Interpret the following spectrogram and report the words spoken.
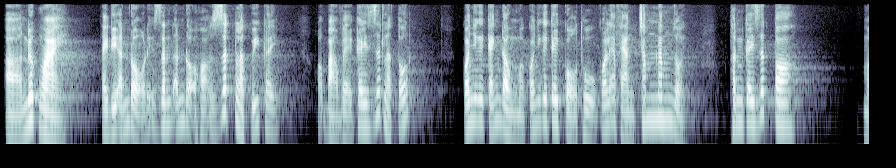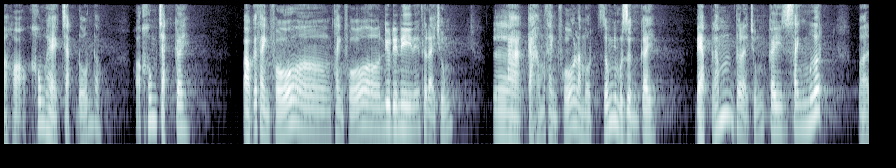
Ở nước ngoài thầy đi ấn độ đấy dân ấn độ họ rất là quý cây. Họ bảo vệ cây rất là tốt có những cái cánh đồng mà có những cái cây cổ thụ có lẽ phải hàng trăm năm rồi. Thân cây rất to mà họ không hề chặt đốn đâu. Họ không chặt cây. Vào cái thành phố ờ, thành phố New Delhi đấy thưa đại chúng là cả một thành phố là một giống như một rừng cây. Đẹp lắm thưa đại chúng cây xanh mướt mà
